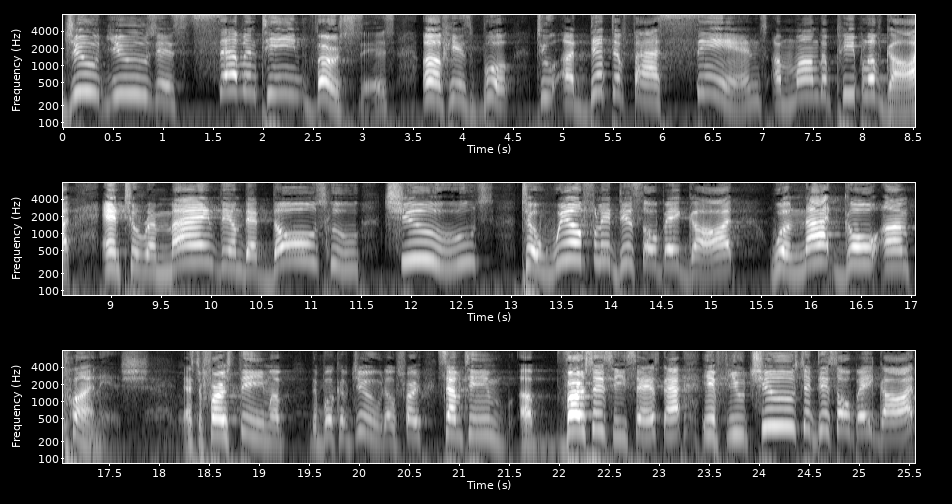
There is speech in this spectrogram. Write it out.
Jude uses 17 verses of his book to identify sins among the people of God and to remind them that those who choose to willfully disobey God will not go unpunished. That's the first theme of the book of Jude, those first 17 uh, verses, he says now, if you choose to disobey God,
